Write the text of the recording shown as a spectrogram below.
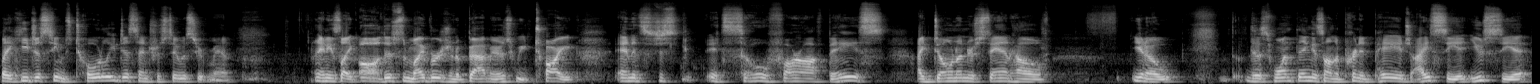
Like he just seems totally disinterested with Superman. And he's like, "Oh, this is my version of Batman. It's gonna be tight." And it's just, it's so far off base. I don't understand how, you know, this one thing is on the printed page. I see it, you see it,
